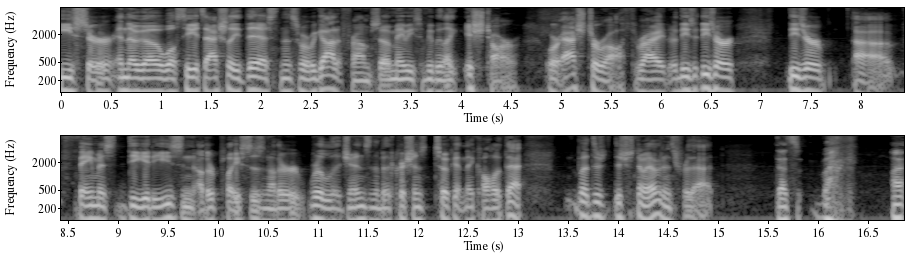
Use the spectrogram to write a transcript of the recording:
Easter and they'll go, well, see, it's actually this, and this is where we got it from. So maybe some people like Ishtar or Ashtaroth, right? Or these these are these are uh, famous deities in other places and other religions, and the Christians took it and they called it that. But there's there's just no evidence for that. That's I,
